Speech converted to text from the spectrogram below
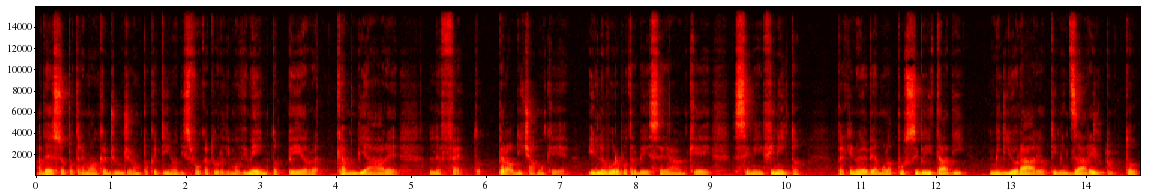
Adesso potremo anche aggiungere un pochettino di sfocatura di movimento per cambiare l'effetto, però diciamo che il lavoro potrebbe essere anche semi-infinito, perché noi abbiamo la possibilità di migliorare ottimizzare il tutto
